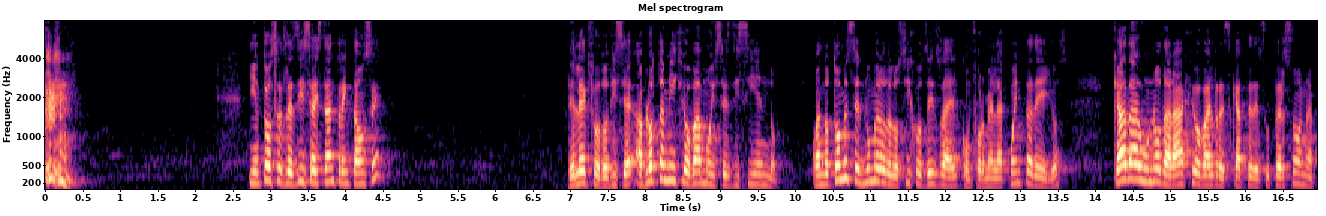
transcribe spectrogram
y entonces les dice, ahí están, 30-11, del Éxodo, dice, habló también Jehová a Moisés diciendo, cuando tomes el número de los hijos de Israel conforme a la cuenta de ellos, cada uno dará a Jehová el rescate de su persona,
